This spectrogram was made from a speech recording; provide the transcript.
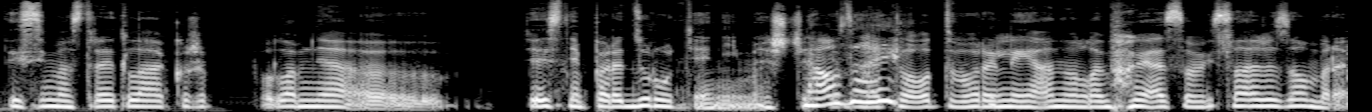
ty si ma stretla akože podľa mňa tesne pred zrútením ešte. Naozaj? To otvorili, áno, lebo ja som myslela, že zomrem.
